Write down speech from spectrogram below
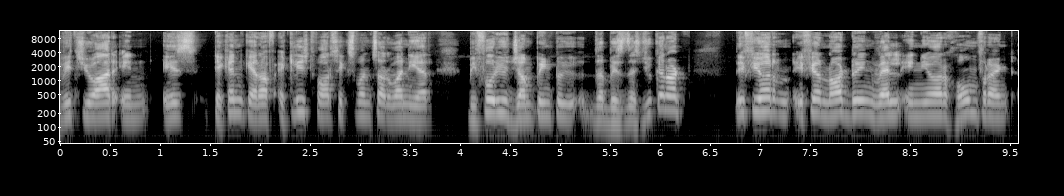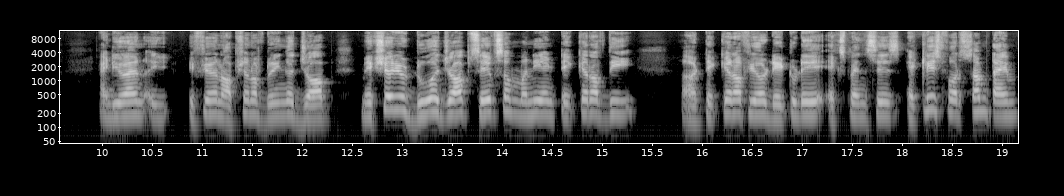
which you are in is taken care of at least for 6 months or 1 year before you jump into the business. You cannot if you're if you're not doing well in your home front and you have if you have an option of doing a job make sure you do a job save some money and take care of the uh, take care of your day to day expenses at least for some time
